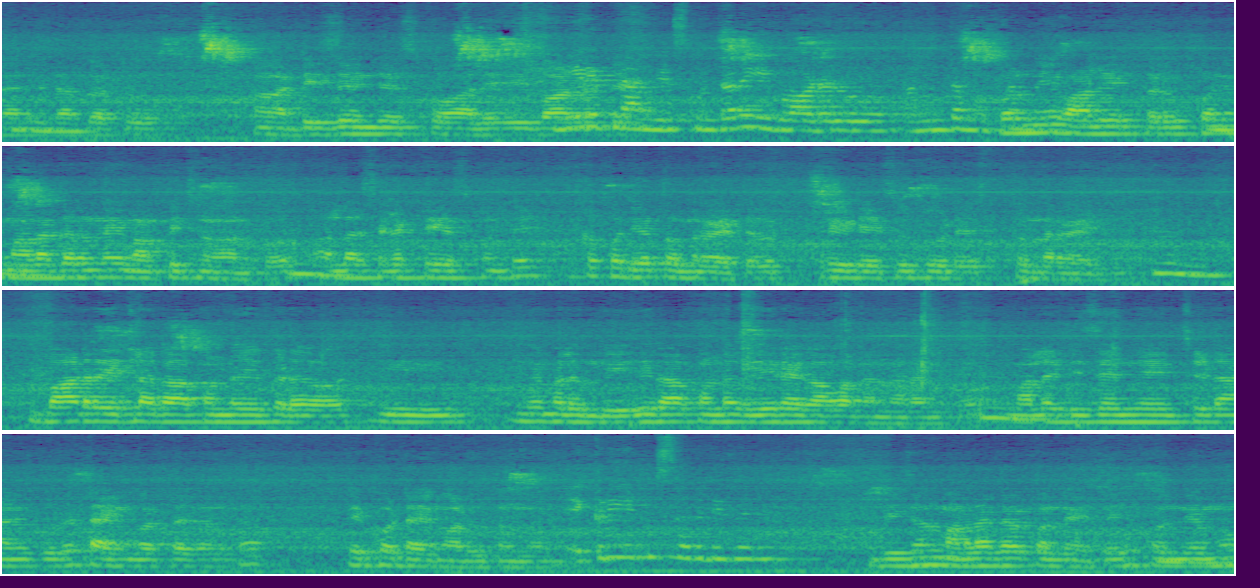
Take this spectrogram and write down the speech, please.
దానికి తగ్గట్టు డిజైన్ చేసుకోవాలి కొన్ని వాళ్ళు చెప్తారు కొన్ని మా దగ్గర ఉన్నాయి పంపించినాం అనుకో అలా సెలెక్ట్ చేసుకుంటే ఇంకా కొద్దిగా తొందరగా అవుతుంది త్రీ డేస్ టూ డేస్ తొందరగా అవుతుంది. బార్డర్ ఇట్లా కాకుండా ఇక్కడ ఈ మిమ్మల్ని ఉంది ఇది కాకుండా వేరే కావాలన్నారు అనుకో. మళ్ళీ డిజైన్ చేయించడానికి కూడా టైం పడుతుంది కనుక ఎక్కువ టైం అడుగుతున్నాం ఎక్కడ డిజైన్? డిజైన్ మన దగ్గర కొన్ని అయితే కొన్ని ఏమో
